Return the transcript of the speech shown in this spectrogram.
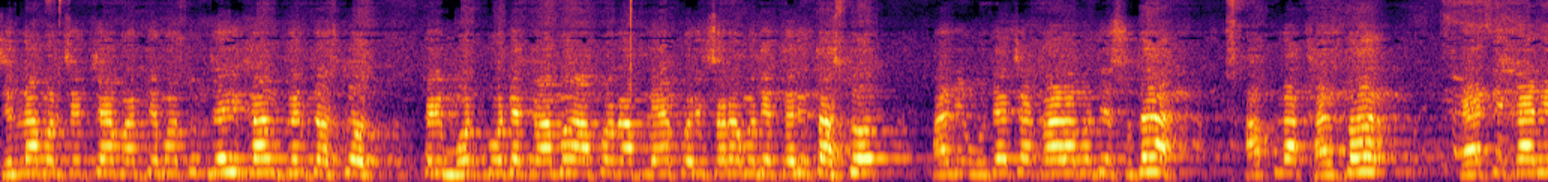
जिल्हा परिषदच्या माध्यमातून जरी काम करीत असलो तरी मोठमोठे कामं आपण आपल्या या परिसरामध्ये करीत असतो. आणि उद्याच्या काळामध्ये सुद्धा आपला खासदार या ठिकाणी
